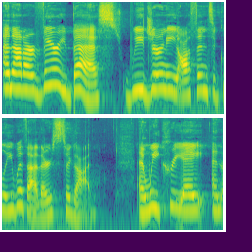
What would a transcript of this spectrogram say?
And at our very best, we journey authentically with others to God. And we create an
